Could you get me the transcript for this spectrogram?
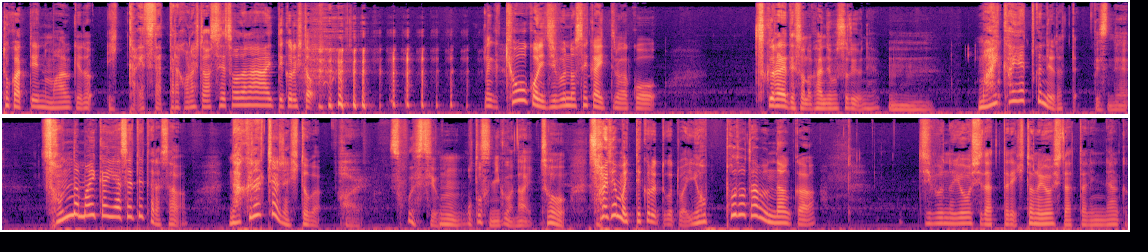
とかっていうのもあるけど、1ヶ月だったらこの人忘れそうだなー言ってくる人。なんか強固に自分の世界っていうのがこう、作られてそうな感じもするよね。うん。毎回やってくんだよ、だって。ですね。そんな毎回痩せてたらさ、なくなっちゃうじゃん、人が。はい。そうですよ。うん落とす肉がない。そう。それでも言ってくるってことは、よっぽど多分なんか、自分の容姿だったり、人の容姿だったりになんか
